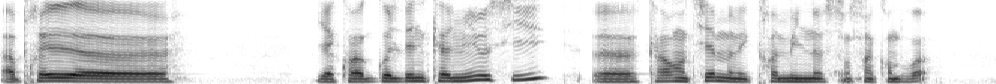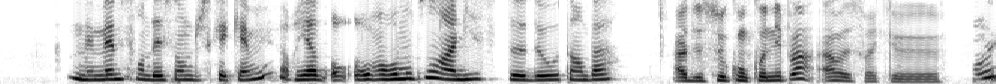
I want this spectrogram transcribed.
Après, il y a quoi? Golden Kamuy aussi, euh, 40ème avec 3950 voix. Mais même sans descendre jusqu'à Camus, regarde, re- remontons dans la liste de, de haut en bas. Ah, de ceux qu'on connaît pas? Ah ouais, c'est vrai que... Ouais.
